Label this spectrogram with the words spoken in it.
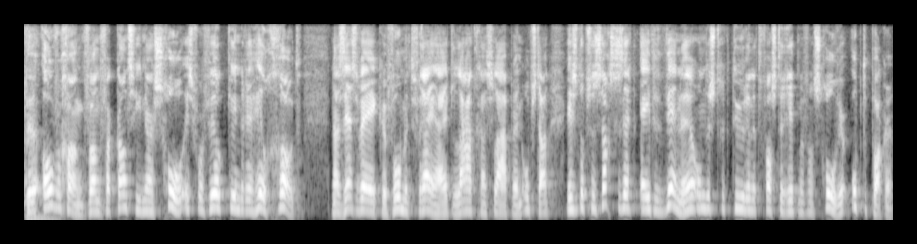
De overgang van vakantie naar school is voor veel kinderen heel groot. Na zes weken vol met vrijheid, laat gaan slapen en opstaan, is het op zijn zachtst gezegd even wennen om de structuur en het vaste ritme van school weer op te pakken.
